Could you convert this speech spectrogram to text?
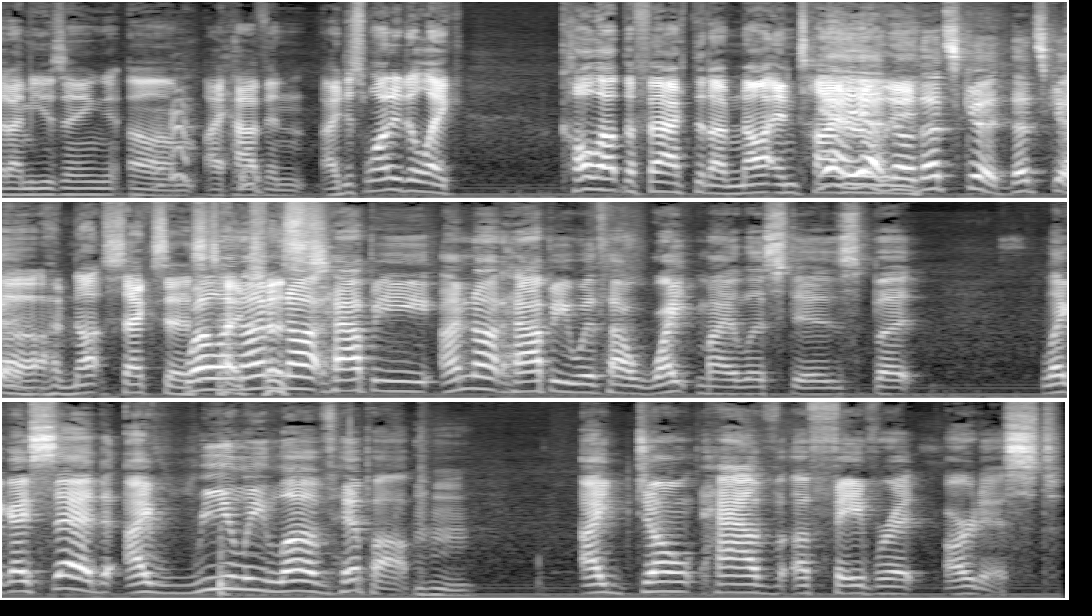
that I'm using, um, I haven't. I just wanted to like call out the fact that I'm not entirely. yeah, yeah, no, that's good. That's good. uh, I'm not sexist. well, I and I'm just- not happy. I'm not happy with how white my list is, but like I said, I really love hip hop. Mm-hmm. I don't have a favorite artist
